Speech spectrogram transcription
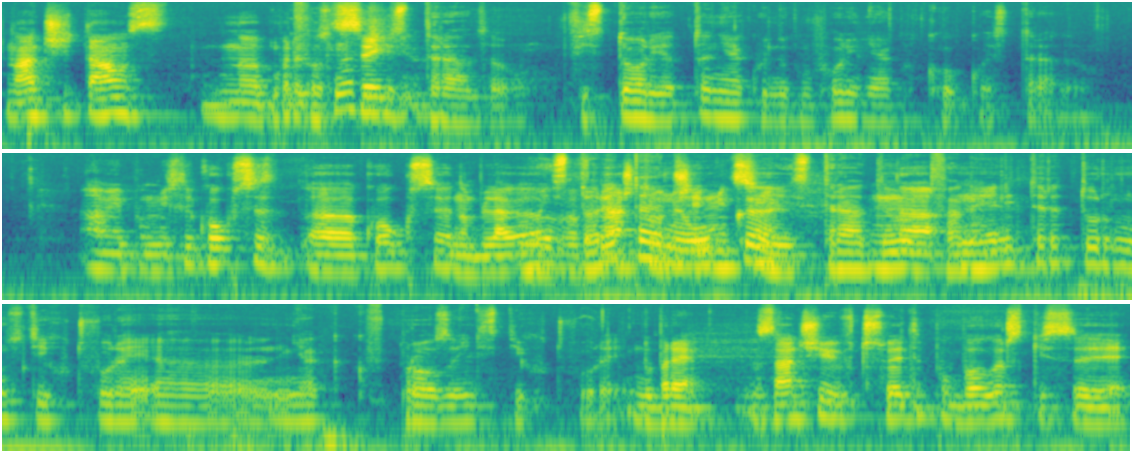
Значи там на пред Какво значи страдал? В историята някой да говори някой колко е страдал. Ами помисли колко се, а, колко се набляга Ама в нашите е учебници. наука и страда. на- Това не е литературно стихотворение, а, някакъв проза или стихотворение. Добре, значи в часовете по български се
